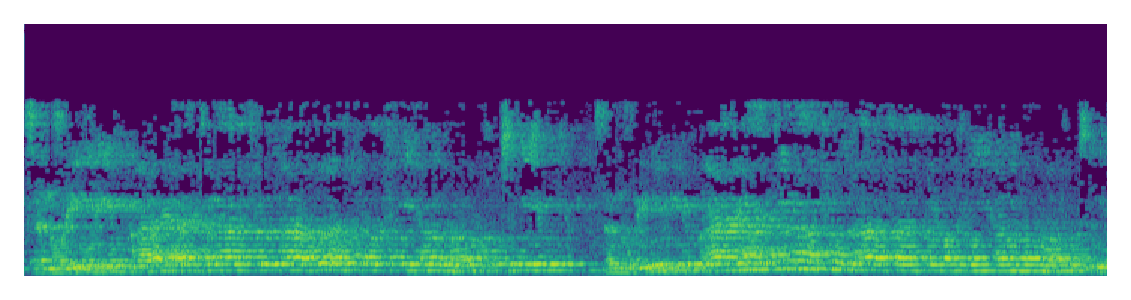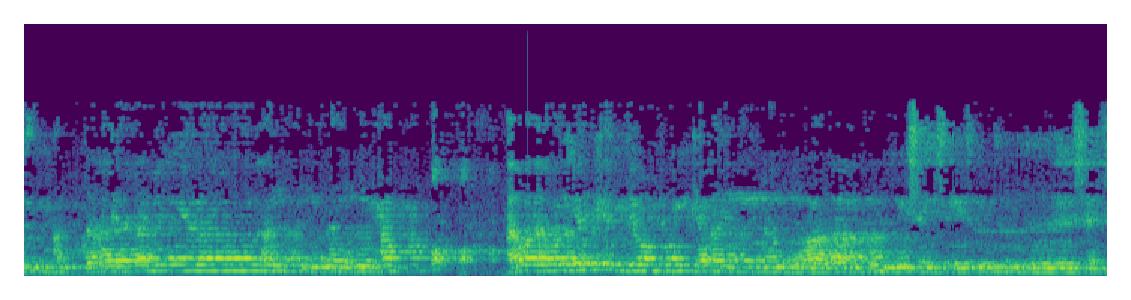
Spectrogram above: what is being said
سنريهم آياتنا في وفي أنفسهم سنريهم آياتنا في الآفاق وفي أنفسهم حتى يتبين لهم أنه الحق أولم يكف بربك أنه على كل شيء شيء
